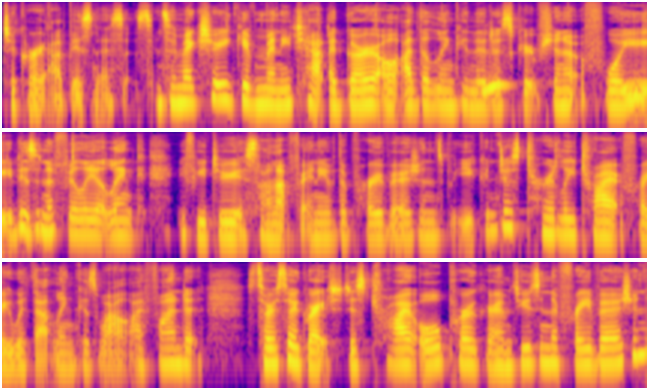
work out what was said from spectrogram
to grow our businesses. And so make sure you give ManyChat a go. I'll add the link in the description for you. It is an affiliate link if you do sign up for any of the pro versions, but you can just totally try it free with that link as well. I find it so so great to just try all programs using the free version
